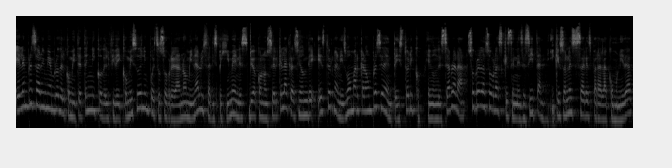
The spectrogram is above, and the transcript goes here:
El empresario y miembro del Comité Técnico del Fideicomiso del Impuesto sobre la Nómina, Luis Arispe Jiménez, dio a conocer que la creación de este organismo marcará un precedente histórico, en donde se hablará sobre las obras que se necesitan y que son necesarias para la comunidad,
